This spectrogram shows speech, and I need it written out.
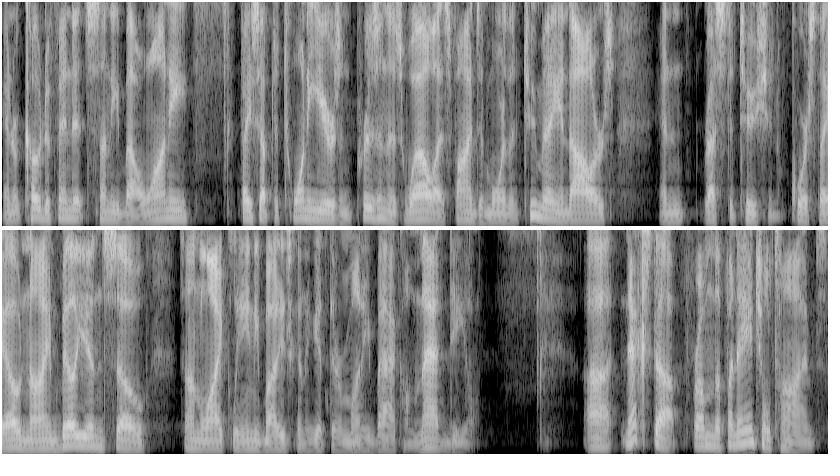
and her co defendant, Sunny Balwani, face up to 20 years in prison as well as fines of more than $2 million and restitution. Of course, they owe 9 billion, so it's unlikely anybody's going to get their money back on that deal. Uh, next up, from the Financial Times,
